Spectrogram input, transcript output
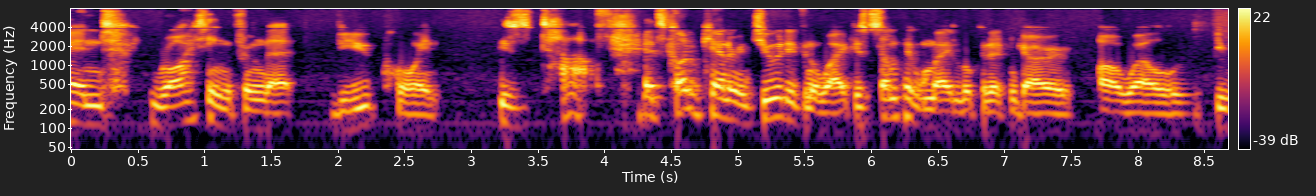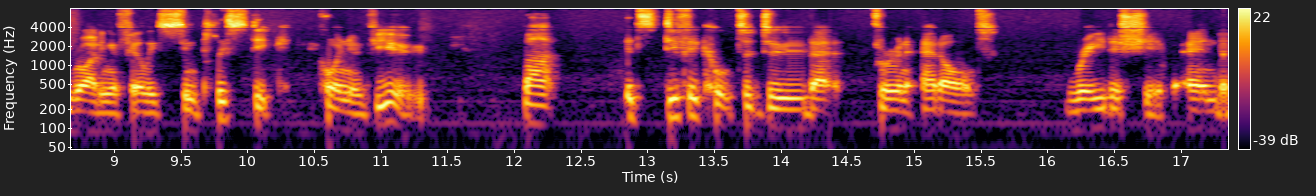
And writing from that viewpoint is tough. It's kind of counterintuitive in a way because some people may look at it and go, oh, well, you're writing a fairly simplistic point of view. But it's difficult to do that for an adult readership. And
